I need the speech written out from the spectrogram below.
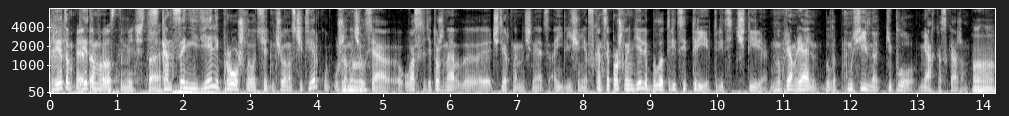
При этом, при этом просто мечта. В конце недели прошлой, вот сегодня что у нас, четверг уже начался. У вас, кстати, тоже, наверное, э, четверг, наверное, начинается начинается, а или еще нет. В конце прошлой недели было 33, 34. Ну, прям реально было, ну, сильно тепло, мягко скажем. Угу.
